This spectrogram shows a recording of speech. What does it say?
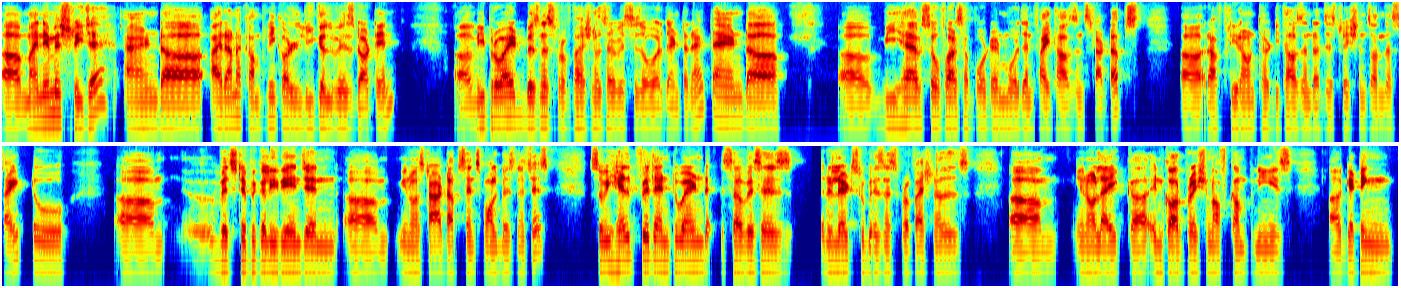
Uh, my name is Srijay, and uh, I run a company called LegalWiz.in. Uh, we provide business professional services over the internet, and uh, uh, we have so far supported more than 5,000 startups, uh, roughly around 30,000 registrations on the site, to um, which typically range in um, you know startups and small businesses. So we help with end-to-end services relates to business professionals, um, you know, like incorporation of companies, getting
